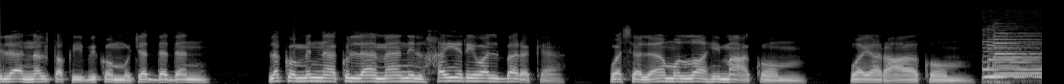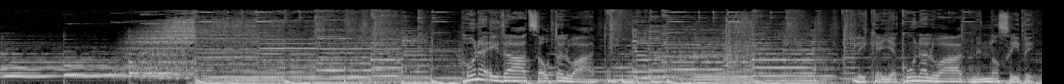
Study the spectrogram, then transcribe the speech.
إلى أن نلتقي بكم مجددا لكم منا كل أمان الخير والبركة. وسلام الله معكم ويرعاكم. هنا إذاعة صوت الوعد. لكي يكون الوعد من نصيبك.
